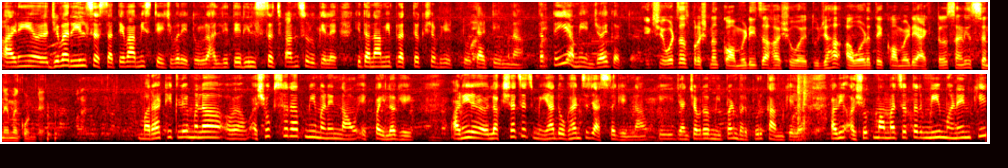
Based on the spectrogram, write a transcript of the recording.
आणि जेव्हा रील्स असतात तेव्हा आम्ही स्टेजवर येतो. हल्ली ते रील्सचं छान सुरू केलं आहे की त्यांना आम्ही प्रत्यक्ष भेटतो त्या टीमना तर तेही आम्ही एन्जॉय करतो एक शेवटचाच प्रश्न कॉमेडीचा हा शो आहे. तुझ्या आवडते कॉमेडी ॲक्टर्स आणि सिनेमे कोणते? मराठीतले मला अशोक सराफ मी म्हणेन नाव एक पहिलं घे. आणि लक्षाचंच मी ह्या दोघांचं जास्त घेईन नाव की ज्यांच्याबरोबर मी पण भरपूर काम केलं. आणि अशोक मामाचं तर मी म्हणेन की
